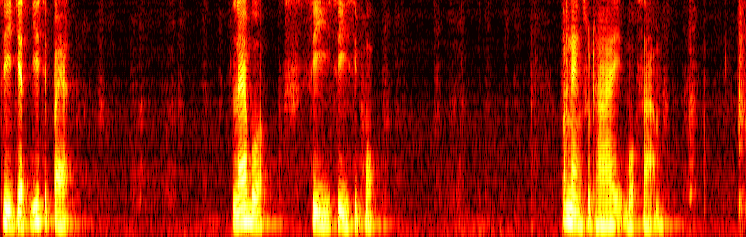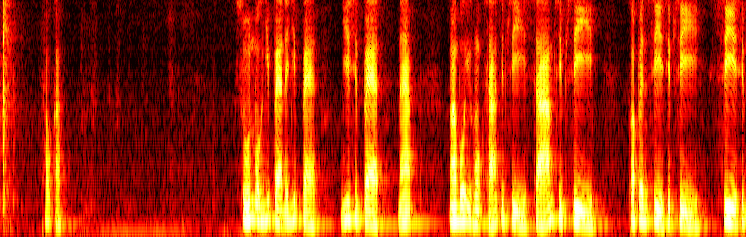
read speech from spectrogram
สี่เจ็ดยี่สิบแปดและบวกสี่สี่สิบหกตำแหน่งสุดท้ายบวกสามเท่ากับศูนย์บวกยี่แปดได้ยี่แปดยี่สิบแปดนะครับ มาบวกอีกหกสามสิบสี่สามสิบสี่ก็เป็นสี่สิบสี่สี่สิบ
